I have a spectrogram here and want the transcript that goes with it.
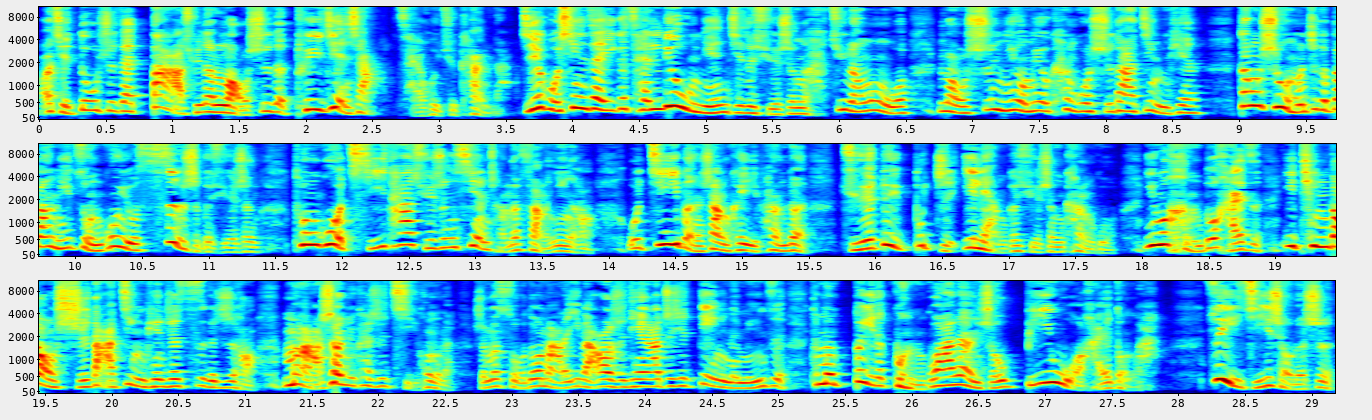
而且都是在大学的老师的推荐下才会去看的。结果现在一个才六年级的学生啊，居然问我老师，你有没有看过十大禁片？当时我们这个班里总共有四十个学生，通过其他学生现场的反应哈，我基本上可以判断，绝对不止一两个学生看过，因为。很多孩子一听到十大禁片这四个字，哈，马上就开始起哄了。什么索多玛的一百二十天啊，这些电影的名字，他们背的滚瓜烂熟，比我还懂啊。最棘手的是，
